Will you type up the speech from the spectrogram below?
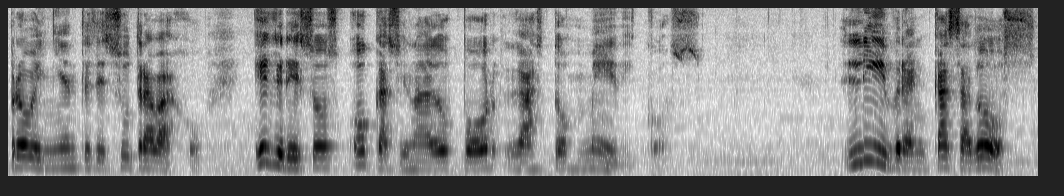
provenientes de su trabajo, egresos ocasionados por gastos médicos. Libra en casa 2.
